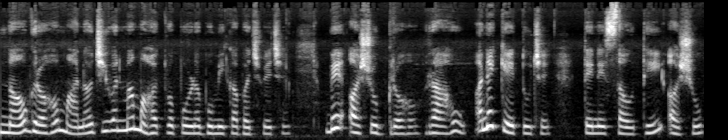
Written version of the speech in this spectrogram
નવ ગ્રહો માનવ જીવનમાં મહત્વપૂર્ણ ભૂમિકા ભજવે છે. બે અશુભ ગ્રહો, રાહુ અને કેતુ છે. તેને સૌથી અશુભ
